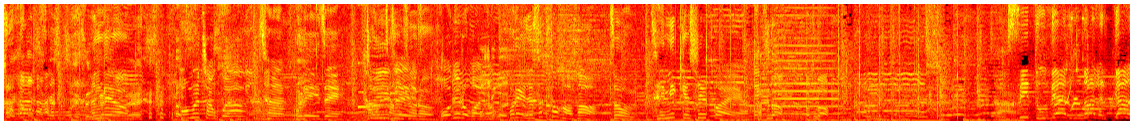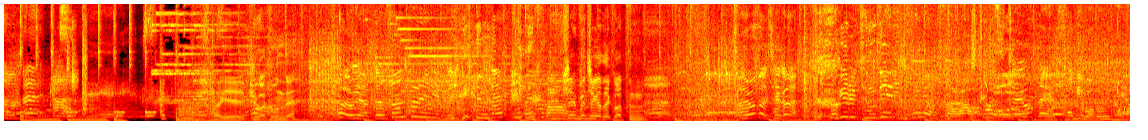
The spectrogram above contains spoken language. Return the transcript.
제 가방 밖에 쓸 수도 있으니까. 안 돼요. 네. 버물 창고야. 자, 우리 이제 다음 장소로 어디로 가요? 어디로 가요? 우리 이제 숙소 가서 좀 재밌게 쉴 거예요. 갑시다, 갑시다. 아, 예, 뷰가 좋은데? 어, 여기 약간 산토리니 분위기인데? 그러니까. 셰프 찍어야 될 것 같은. 제가 고기를 든든히 좀 챙겨왔어요. 아, 진짜요? 네, 고기 먹으면 돼요.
